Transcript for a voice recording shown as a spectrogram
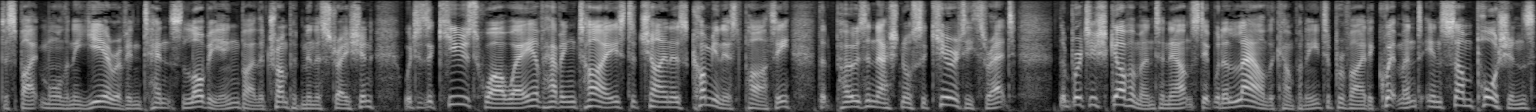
Despite more than a year of intense lobbying by the Trump administration, which has accused Huawei of having ties to China's Communist Party that pose a national security threat, the British government announced it would allow the company to provide equipment in some portions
